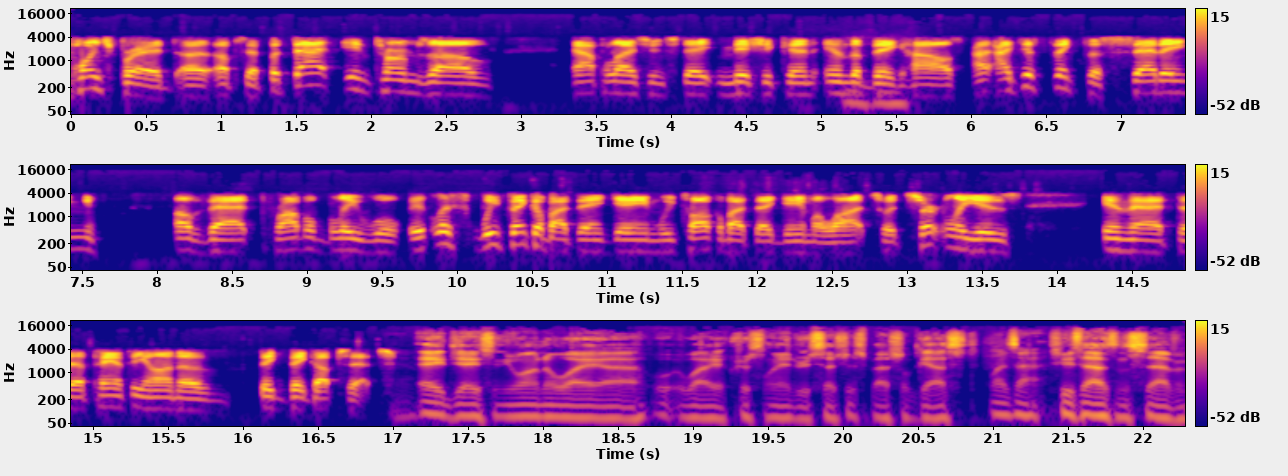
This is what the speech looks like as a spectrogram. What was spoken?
point spread uh, upset. But that, in terms of Appalachian State, Michigan in the big house, I, I just think the setting of that probably will. It, let's we think about that game. We talk about that game a lot, so it certainly is in that uh, pantheon of big, big upsets. Hey, Jason, you want to know why uh, why Chris Landry is such a special guest? Why is that? 2007,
